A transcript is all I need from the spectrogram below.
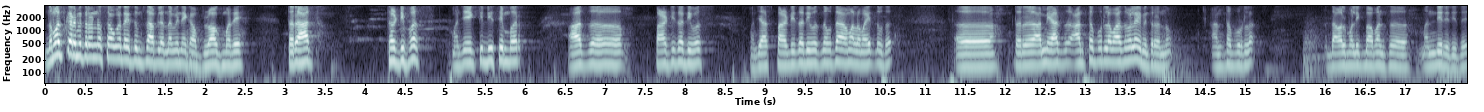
नमस्कार मित्रांनो स्वागत आहे तुमचं आपल्या नवीन एका ब्लॉगमध्ये तर आज थर्टी फर्स्ट म्हणजे एकतीस डिसेंबर आज पार्टीचा दिवस. म्हणजे आज पार्टीचा दिवस नव्हता आम्हाला माहीत नव्हतं. तर आम्ही आज अंतपूरला वाजवलं आहे मित्रांनो. अंतपूरला. दावल मलिक बाबांचं मंदिर आहे तिथे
